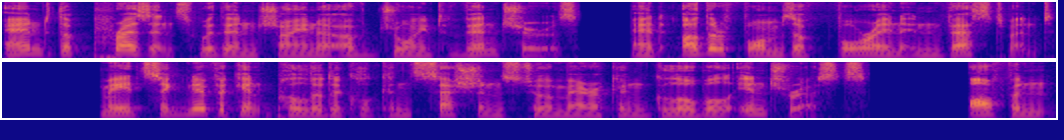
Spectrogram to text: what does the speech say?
and the presence within China of joint ventures and other forms of foreign investment, made significant political concessions to American global interests, often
